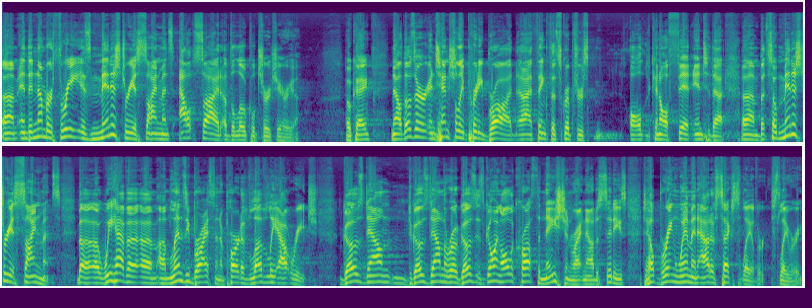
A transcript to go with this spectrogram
Um, and then number three is ministry assignments outside of the local church area. Okay? Now, those are intentionally pretty broad, and I think the scriptures all can all fit into that. Um, but so ministry assignments. Uh, uh, we have a um, um, Lindsay Bryson, a part of Lovely Outreach, goes down goes down the road, goes is going all across the nation right now to cities to help bring women out of sex slavery.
